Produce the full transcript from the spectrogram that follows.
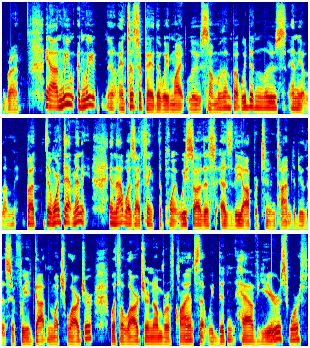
right. Yeah, and we and we you know, anticipated that we might lose some of them, but we didn't lose any of them but there weren't that many. And that was, I think, the point. We saw this as the opportune time to do this. If we had gotten much larger with a larger number of clients that we didn't have years worth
